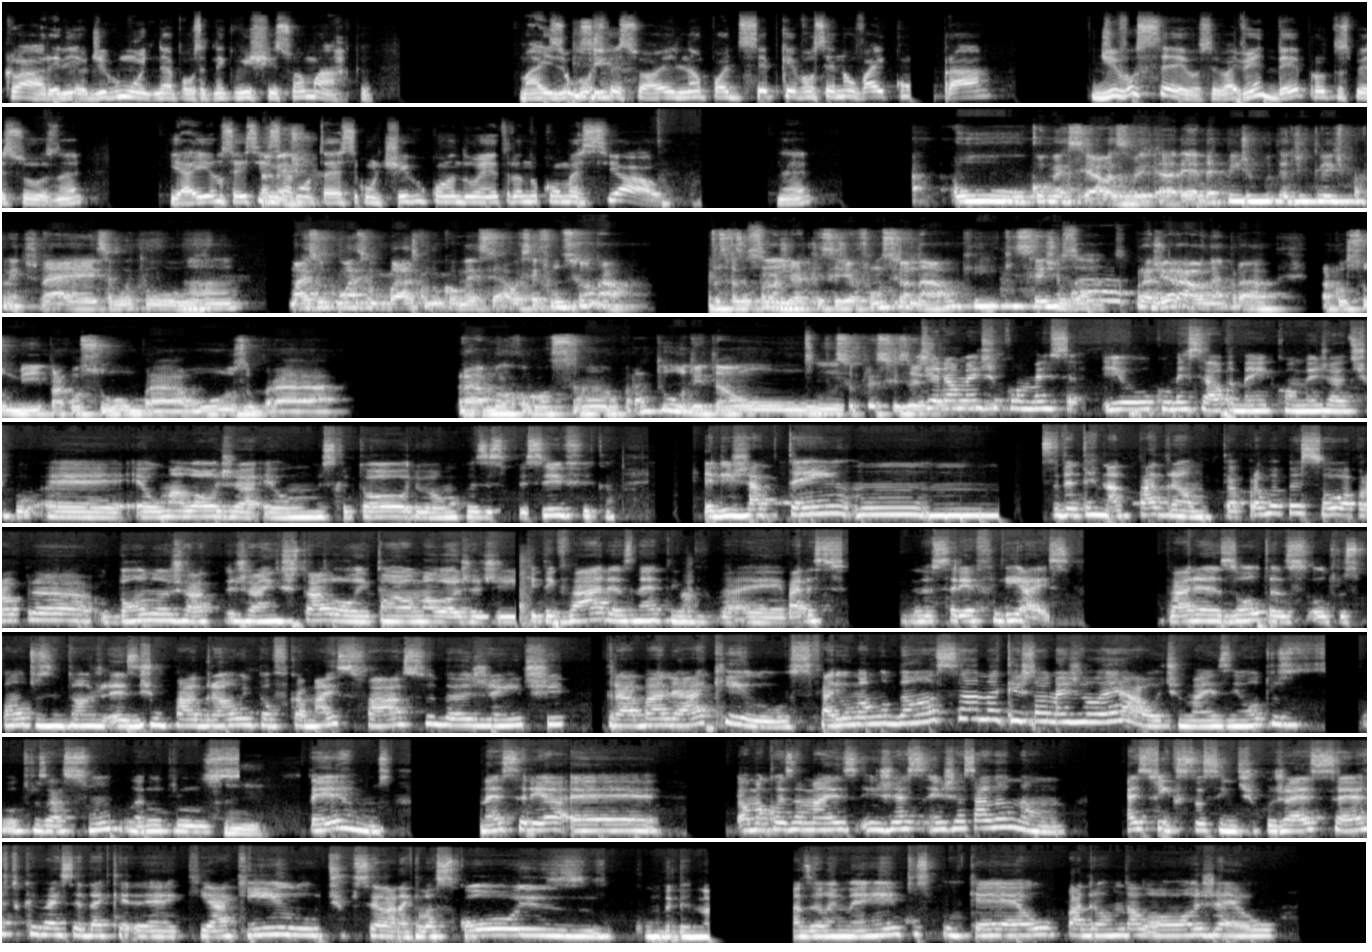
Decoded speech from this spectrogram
Claro, ele, eu digo muito, né? Você tem que vestir sua marca. Mas o gosto Sim. pessoal ele não pode ser porque você não vai comprar de você, você vai vender para outras pessoas, né? E aí eu não sei se Também. isso acontece contigo quando entra no comercial, né? O comercial, às vezes, é, depende muito de cliente para cliente, né? Isso é muito. Uhum. Mas, o, mas o básico do comercial é ser funcional. É você fazer um Sim. projeto que seja funcional, que, que seja para geral, né? Para consumir, para consumo, para uso, para para locomoção, para tudo. Então, Sim. você precisa Geralmente de... o comercial e o comercial também, como é já tipo é, é uma loja, é um escritório, é uma coisa específica, ele já tem um, um determinado padrão que a própria pessoa, a própria o dono já já instalou. Então é uma loja de que tem várias, né? Tem é, várias não seria filiais várias outras outros pontos então existe um padrão então fica mais fácil da gente trabalhar aquilo. Faria uma mudança na questão mais de layout, mas em outros, outros assuntos, né, outros Sim. termos, né, seria é, é uma coisa mais engessada, não. Mais fixa, assim, tipo, já é certo que vai ser daqui, é, que é aquilo, tipo, sei lá, naquelas cores, com determinados elementos, porque é o padrão da loja, é o,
